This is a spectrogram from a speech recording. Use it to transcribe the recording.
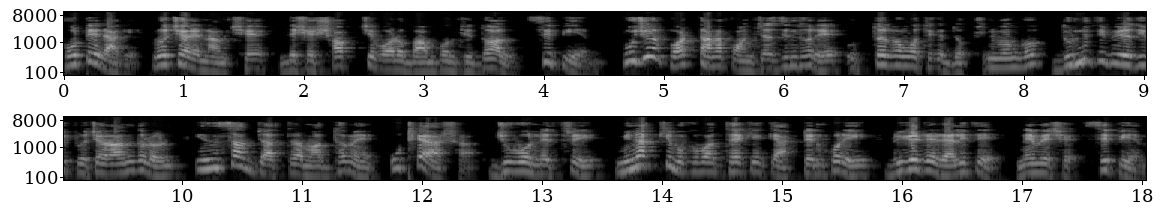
ভোটের আগে প্রচারে নামছে দেশের সবচেয়ে বড় বামপন্থী দল, সিপিএম। পুজোর পর টানা পঞ্চাশ দিন ধরে উত্তরবঙ্গ থেকে দক্ষিণবঙ্গ দুর্নীতি বিরোধী প্রচার আন্দোলন, ইনসাফ যাত্রার মাধ্যমে উঠে আসা যুব নেত্রী মীনাক্ষী মুখোপাধ্যায়কে ক্যাপ্টেন করেই ব্রিগেডের র্যালিতে নেমেছে সিপিএম।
